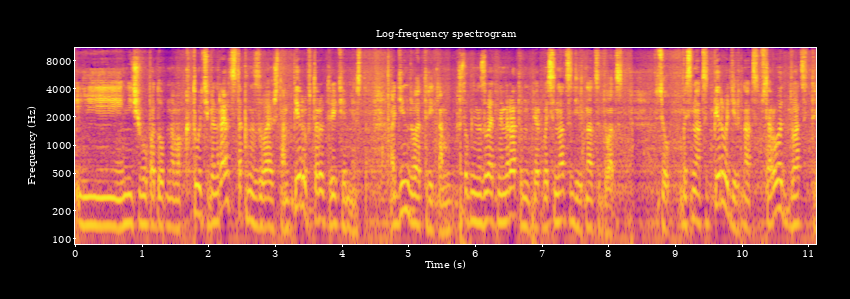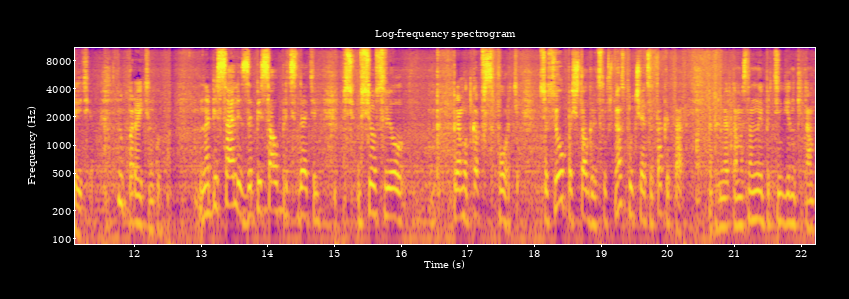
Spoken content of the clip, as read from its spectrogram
и ничего подобного. Кто тебе нравится, так и называешь. Там первое, второе, третье место. Один, два, три. Там, чтобы не называть номера, там, например, 18, 19, 20. Все, 18 первое, 19 второе, 23. Ну, по рейтингу. Написали, записал председатель, все, все свел прям вот как в спорте. Все свел, посчитал, говорит, слушай, у нас получается так и так. Например, там основные претендентки, там,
